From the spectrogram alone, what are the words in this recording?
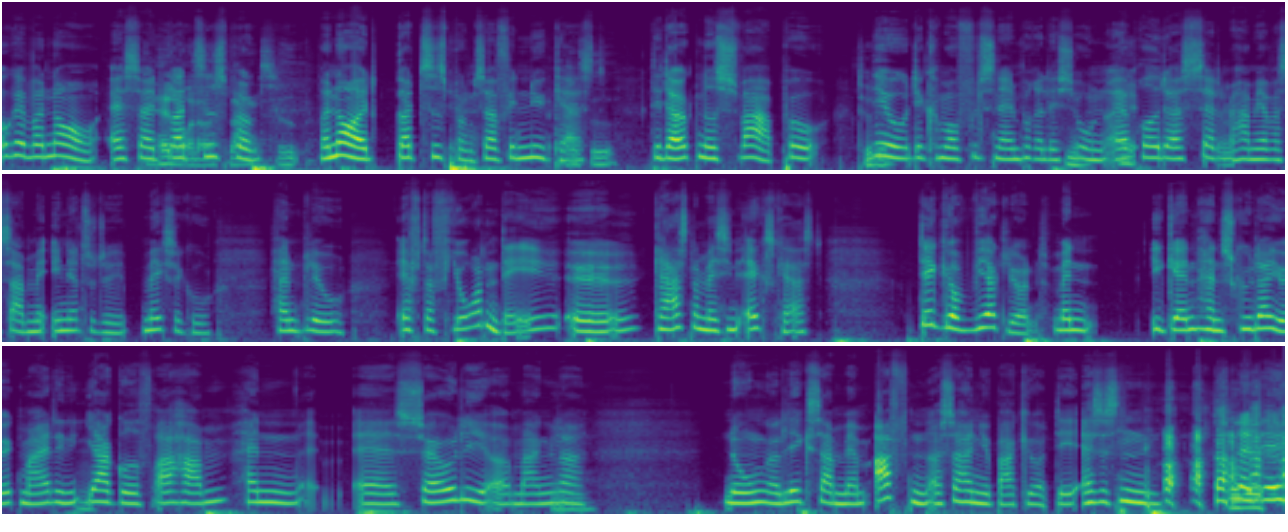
Okay, hvornår er så et godt tidspunkt? tid. Hvornår er et godt tidspunkt så at finde en ny kæreste? Det er der jo ikke noget svar på. Det, Det, er jo, det kommer jo fuldstændig an på relationen. Og jeg prøvede det også selv med ham, jeg var sammen med, inden jeg tog til Mexico. Han blev efter 14 dage øh, kærester med sin ekskæreste. Det gjorde virkelig ondt, men igen, han skylder jo ikke mig det. Jeg er gået fra ham. Han er sørgelig og mangler Mm. Mm. nogen at ligge sammen med om aftenen, og så har han jo bare gjort det. Altså sådan, sådan er det.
